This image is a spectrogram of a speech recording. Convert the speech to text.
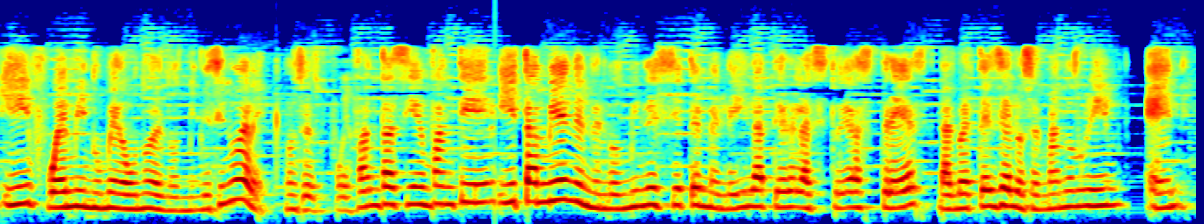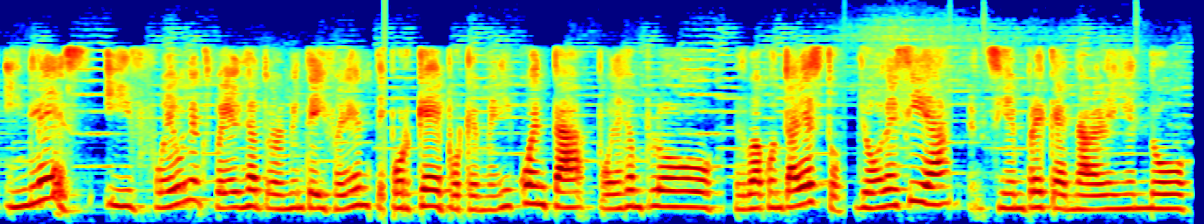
y fue mi número uno del 2019. Entonces fue fantasía infantil. Y también en el 2017 me leí La Tierra de las Historias 3, La Advertencia de los Hermanos Grimm en inglés. Y fue una experiencia totalmente diferente. ¿Por qué? Porque me di cuenta, por ejemplo, les voy a contar esto. Yo decía, siempre que andaba leyendo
